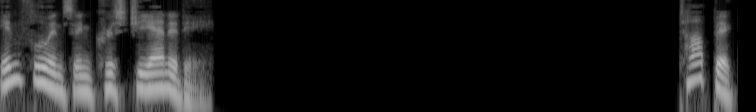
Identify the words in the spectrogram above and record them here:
Influence in Christianity. Topic:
